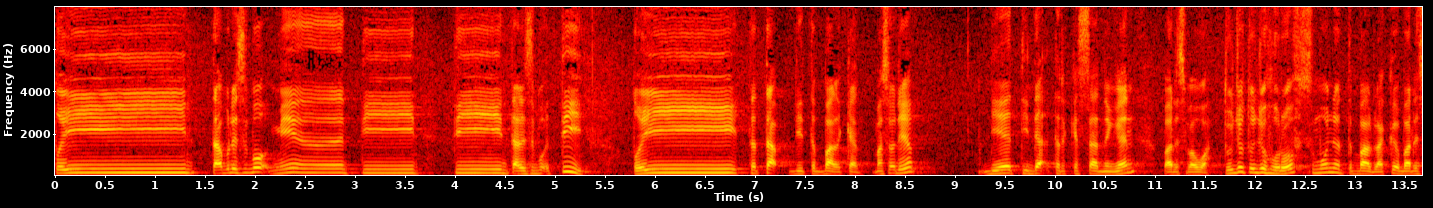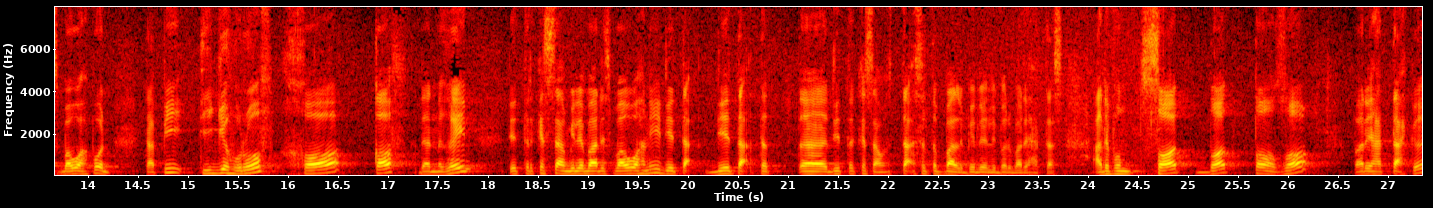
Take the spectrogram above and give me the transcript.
tin tak boleh sebut mil tin tin. Tak boleh sebut ti. Ti tetap ditebalkan. Maksud dia dia tidak terkesan dengan baris bawah. Tujuh-tujuh huruf semuanya tebal belaka baris bawah pun. Tapi tiga huruf kha, qaf dan ghain dia terkesan bila baris bawah ni dia tak dia tak ter, uh, dia terkesan tak setebal bila di baris atas. Adapun sad, dad, ta, za baris atas ke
